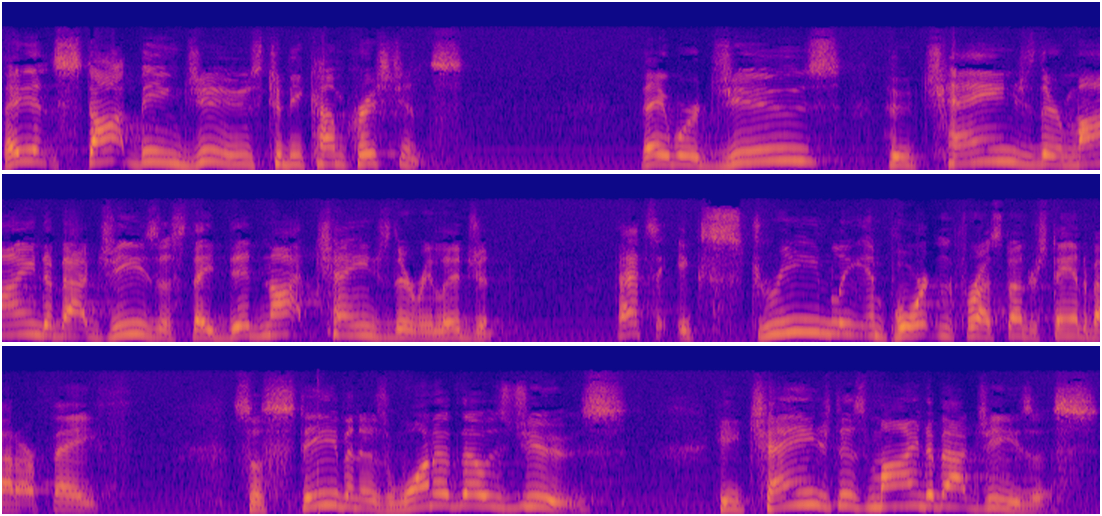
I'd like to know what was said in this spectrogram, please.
They didn't stop being Jews to become Christians. They were Jews who changed their mind about Jesus. They did not change their religion. That's extremely important for us to understand about our faith. So, Stephen is one of those Jews. He changed his mind about Jesus.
